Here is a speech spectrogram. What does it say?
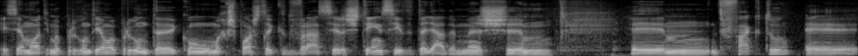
Essa é uma ótima pergunta e é uma pergunta com uma resposta que deverá ser extensa e detalhada, mas hum, hum, de facto eh,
